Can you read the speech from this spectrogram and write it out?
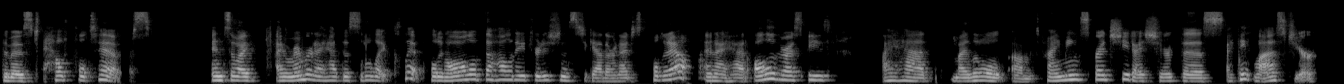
the most helpful tips. And so I, I remembered I had this little like clip holding all of the holiday traditions together and I just pulled it out and I had all of the recipes. I had my little um, timing spreadsheet. I shared this, I think last year,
